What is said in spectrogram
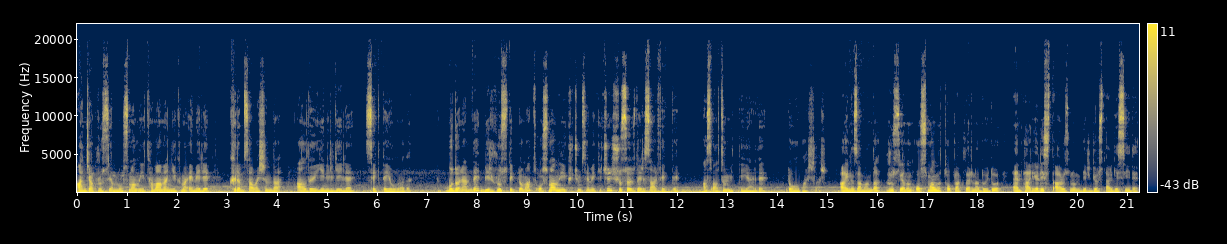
Ancak Rusya'nın Osmanlı'yı tamamen yıkma emeli Kırım Savaşı'nda aldığı yenilgiyle sekteye uğradı. Bu dönemde bir Rus diplomat Osmanlı'yı küçümsemek için şu sözleri sarf etti. Asfaltın bittiği yerde doğu başlar. Aynı zamanda Rusya'nın Osmanlı topraklarına duyduğu emperyalist arzunun bir göstergesiydi.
